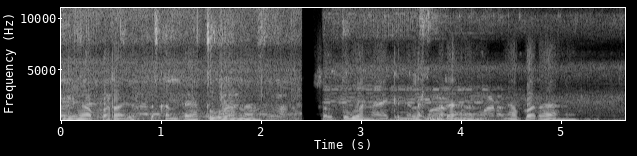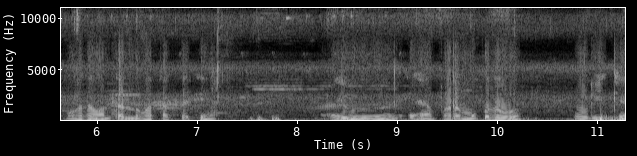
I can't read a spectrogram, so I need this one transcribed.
ಈ ವ್ಯಾಪಾರ ಆಗಿರ್ತಕ್ಕಂಥ ಎತ್ತುಗಳನ್ನ ಸ್ವಲ್ಪ ಬಣ್ಣ ಹಾಕಿ ನಿಲ್ಲಿಸ್ತಾರೆ ವ್ಯಾಪಾರ ಮುಗಿದವು ಅಂತಂದು ಗೊತ್ತಾಗ್ತೈತಿ. ಇವು ವ್ಯಾಪಾರ ಮುಗಿದವು ಹೋಗ್ಲಿಕ್ಕೆ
